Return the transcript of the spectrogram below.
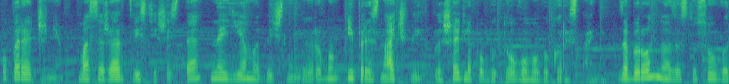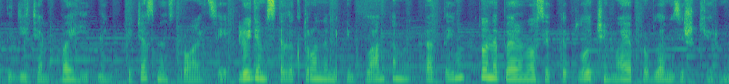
Попередження: масажер 206T не є медичним виробом і призначений лише для побутового використання. Заборонено застосовувати дітям вагітним під час менструації, людям з електронними імплантами та тим, хто не переносить тепло чи має проблеми зі шкірою.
